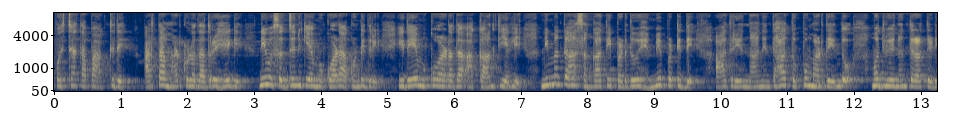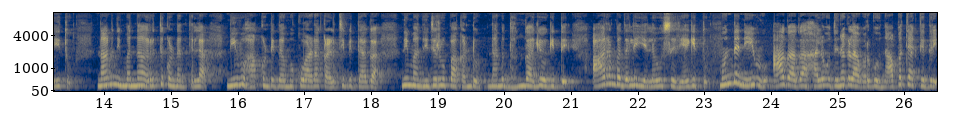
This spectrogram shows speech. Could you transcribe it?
ಪಶ್ಚಾತ್ತಾಪ ಆಗ್ತಿದೆ. ಅರ್ಥ ಮಾಡ್ಕೊಳ್ಳೋದಾದರೂ ಹೇಗೆ? ನೀವು ಸಜ್ಜನಿಕೆಯ ಮುಖವಾಡ ಹಾಕೊಂಡಿದ್ರಿ. ಇದೇ ಮುಖವಾಡದ ಆ ಕಾಂತಿಯಲ್ಲಿ ನಿಮ್ಮಂತಹ ಸಂಗಾತಿ ಪಡೆದು ಹೆಮ್ಮೆ ಪಟ್ಟಿದ್ದೆ ಆದರೆ ನಾನೆಂತಹ ತಪ್ಪು ಮಾಡಿದೆ ಎಂದು ಮದುವೆ ನಂತರ ತಿಳಿಯಿತು. ನಾನು ನಿಮ್ಮನ್ನು ಅರಿತುಕೊಂಡಂತೆಲ್ಲ, ನೀವು ಹಾಕ್ಕೊಂಡಿದ್ದ ಮುಖವಾಡ ಕಳಚಿ ಬಿದ್ದಾಗ ನಿಮ್ಮ ನಿಜರೂಪ ಕಂಡು ನಾನು ದಂಗಾಗಿ ಹೋಗಿದ್ದೆ. ಆರಂಭದಲ್ಲಿ ಎಲ್ಲವೂ ಸರಿಯಾಗಿತ್ತು. ಮುಂದೆ ನೀವು ಆಗಾಗ ಹಲವು ದಿನಗಳವರೆಗೂ ನಾಪತ್ತೆ ಆಗ್ತಿದ್ರಿ.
